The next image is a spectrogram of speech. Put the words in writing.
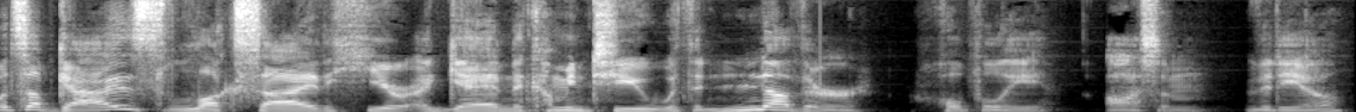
What's up, guys? Luckside here again, coming to you with another, hopefully, awesome video.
